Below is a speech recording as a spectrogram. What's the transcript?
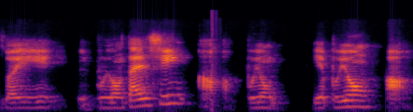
所以你不用担心啊，不用也不用啊，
